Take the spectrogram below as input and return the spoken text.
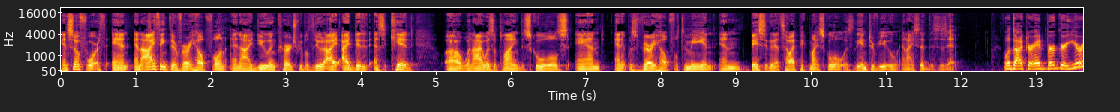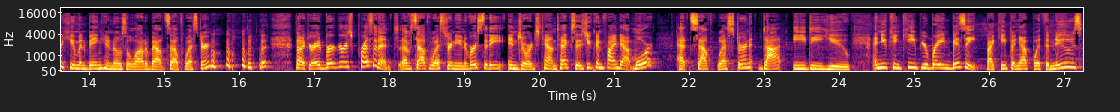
and so forth. And and I think they're very helpful, and, and I do encourage people to do it. I, I did it as a kid uh, when I was applying to schools, and and it was very helpful to me. And and basically, that's how I picked my school was the interview, and I said, "This is it." Well, Dr. Ed Burger, you're a human being who knows a lot about Southwestern. Dr. Ed Burger is president of Southwestern University in Georgetown, Texas. You can find out more at southwestern.edu. And you can keep your brain busy by keeping up with the news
